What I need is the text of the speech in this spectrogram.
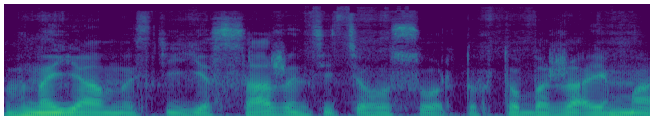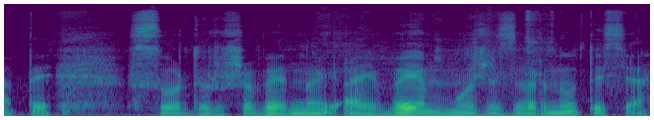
В наявності є саджанці цього сорту. Хто бажає мати сорт грушевидної айви, може звернутися.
